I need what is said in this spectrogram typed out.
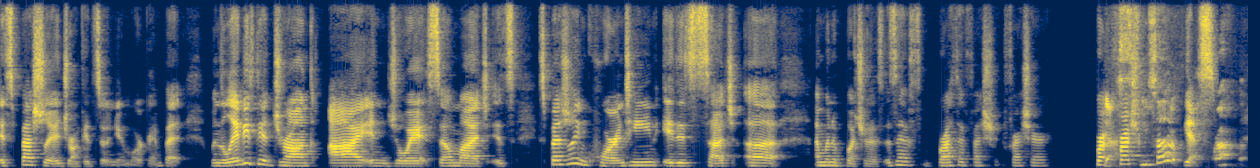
especially a drunken Sonja Morgan. But when the ladies get drunk, I enjoy it so much. It's especially in quarantine, it is such a I'm going to butcher this. Is it breath of fresh, fresh air? Bre- yes. Fresh. You said it. Yes. Breath,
